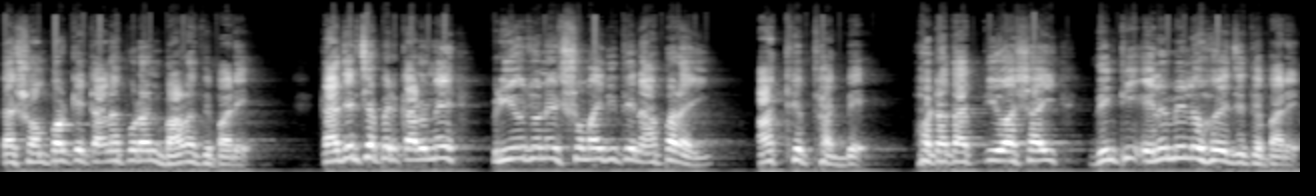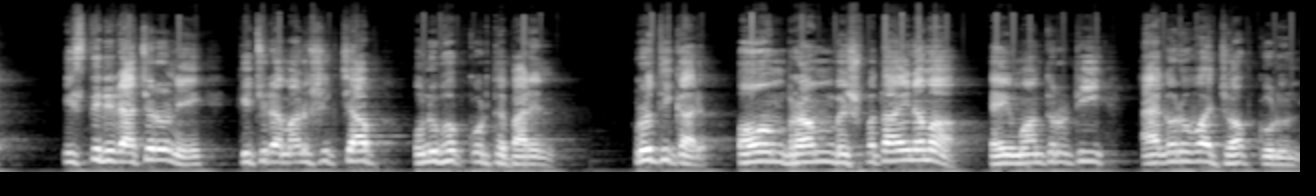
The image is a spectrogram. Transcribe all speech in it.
তা সম্পর্কে টানাপোড়ান বাড়াতে পারে। কাজের চাপের কারণে প্রিয়জনের সময় দিতে না পারাই আক্ষেপ থাকবে। হঠাৎ আত্মীয় আশায় দিনটি এলোমেলো হয়ে যেতে পারে। স্ত্রীর আচরণে কিছুটা মানসিক চাপ অনুভব করতে পারেন। প্রতিকার ওম ব্রহ্ম বৃহস্পতায় নামা। এই মন্ত্রটি এগারো বার জপ করুন।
